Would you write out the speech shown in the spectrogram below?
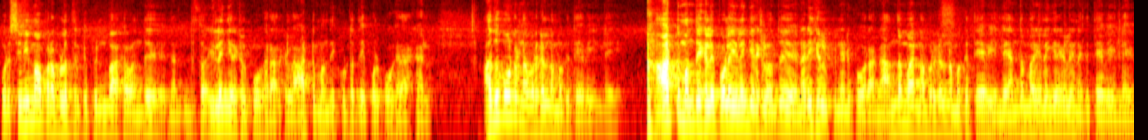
ஒரு சினிமா பிரபலத்திற்கு பின்பாக வந்து இந்த- இளைஞர்கள் போகிறார்கள் ஆட்டு மந்தை கூட்டத்தை போல் போகிறார்கள். அது போன்ற நபர்கள் நமக்கு தேவையில்லை. ஆட்டு மந்தைகளைப் போல இளைஞர்கள் வந்து நடிகர்கள் பின்னாடி போகிறாங்க அந்த மாதிரி நபர்கள் நமக்கு தேவையில்லை. அந்த மாதிரி இளைஞர்கள் எனக்கு தேவையில்லை.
